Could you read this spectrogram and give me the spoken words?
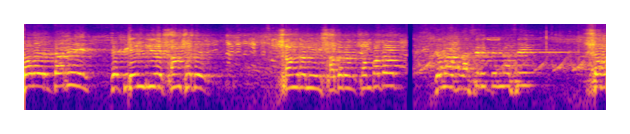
দলের দাবি যে কেন্দ্রীয় সংসদের সংগ্রামী সাধারণ সম্পাদক জনাব নাসিরুদ্দিন নাসির। সহ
